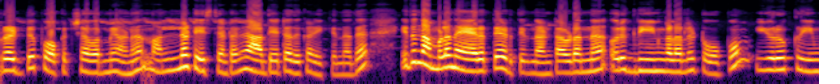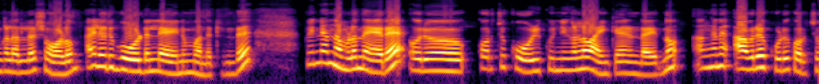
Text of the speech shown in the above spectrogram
ബ്രെഡ് പോക്കറ്റ് ഷവർമയാണ് നല്ല ടേസ്റ്റ് ആയിട്ടോ ഞാൻ ആദ്യമായിട്ട് അത് കഴിക്കുന്നത്. ഇത് നമ്മൾ നേരത്തെ എടുത്തിരുന്നാണ് കേട്ടോ അവിടെ നിന്ന് ഒരു ഗ്രീൻ കളറിൽ ടോപ്പും ഈ ഒരു ക്രീം കളറിലെ ഷോളും അതിലൊരു ഗോൾഡൻ ലൈനും വന്നിട്ടുണ്ട്. പിന്നെ നമ്മൾ നേരെ ഒരു കുറച്ച് കോഴിക്കുഞ്ഞുങ്ങൾ വാങ്ങിക്കാനുണ്ടായിരുന്നു. അങ്ങനെ അവരെ കൂടി കുറച്ച്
